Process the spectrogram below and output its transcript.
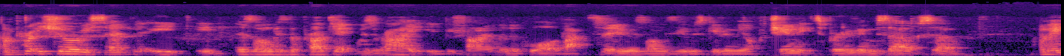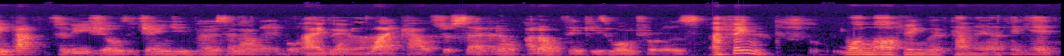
I'm pretty sure he said that he, he, as long as the project was right, he'd be fine with a quarterback too, as long as he was given the opportunity to prove himself. So, I mean, that to me shows a change in personality. But I agree with like Cal's just said, I don't, I don't think he's one for us. I think one more thing with Cam Newton, I think it,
